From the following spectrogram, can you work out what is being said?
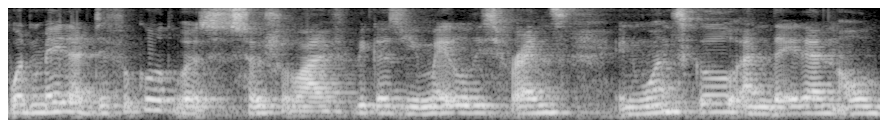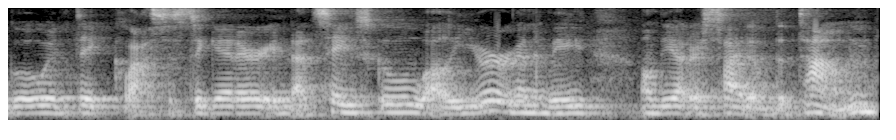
what made that difficult was social life because you made all these friends in one school and they then all go and take classes together in that same school while you're going to be on the other side of the town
